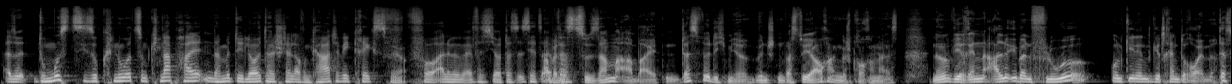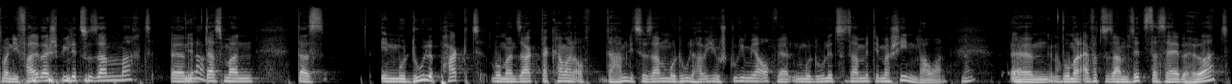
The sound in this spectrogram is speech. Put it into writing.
also du musst sie so knurz und knapp halten, damit du die Leute halt schnell auf den Karteweg kriegst, Ja. vor allem im FSJ. Das ist jetzt Aber einfach. das Zusammenarbeiten, das würde ich mir wünschen, was du ja auch angesprochen hast. Ne? Wir rennen alle über den Flur und gehen in getrennte Räume. dass man die Fallbeispiele zusammen macht, ähm, Ja. dass man das in Module packt, wo man sagt, da kann man auch, da haben die zusammen Module, habe ich im Studium ja auch, wir hatten Module zusammen mit den Maschinenbauern, ähm, genau. wo man einfach zusammen sitzt, dasselbe hört.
